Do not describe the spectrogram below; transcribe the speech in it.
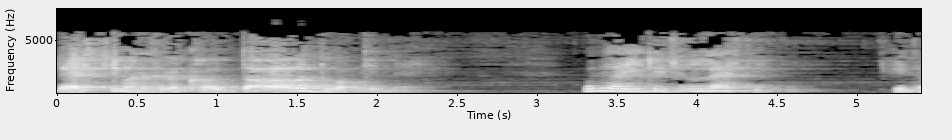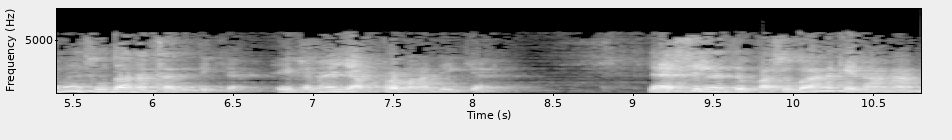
ලෑස්ති මනසක කවදාවත් දුක් එන්නේ නැහැ. මොකද ඊට ඉතින් ලෑස්ති. ඒ තමයි සූදානම් සාධික කියන්නේ. ඒ තමයි අප්‍රමාදී කියන්නේ. ලෑස්ති නැති පසුබාන කෙනා නම්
